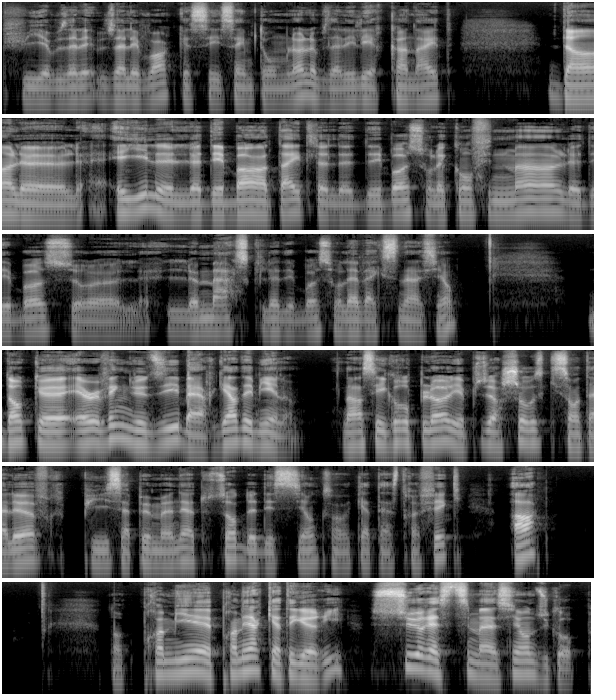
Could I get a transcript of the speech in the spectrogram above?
Puis euh, vous allez, vous allez voir que ces symptômes-là, vous allez les reconnaître dans le. ayez le, débat en tête, le débat sur le confinement, le débat sur le, masque, le débat sur la vaccination. Donc, Irving nous dit ben, regardez bien, là, dans ces groupes-là, il y a plusieurs choses qui sont à l'œuvre, puis ça peut mener à toutes sortes de décisions qui sont catastrophiques. A. Donc, première catégorie, surestimation du groupe.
